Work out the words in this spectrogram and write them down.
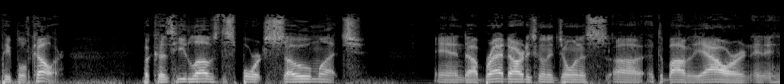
people of color because he loves the sport so much. And uh, Brad is going to join us uh, at the bottom of the hour, and, and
